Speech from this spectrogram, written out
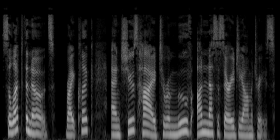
Select the nodes, right-click, and choose Hide to remove unnecessary geometries.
